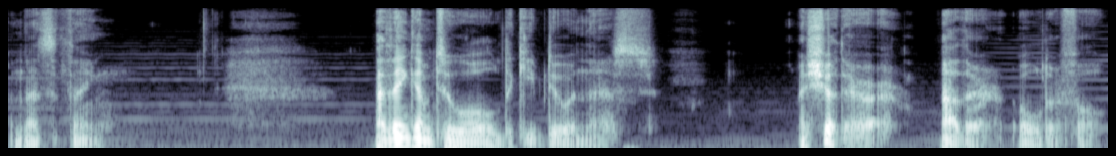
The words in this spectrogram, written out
And that's the thing. I think I'm too old to keep doing this. I'm sure there are other older folk.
